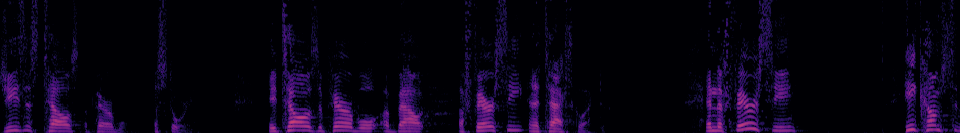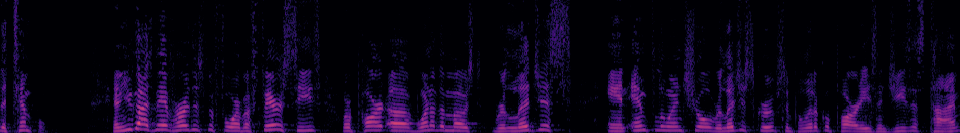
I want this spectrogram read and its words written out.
Jesus tells a parable, a story. He tells a parable about a Pharisee and a tax collector. And the Pharisee, he comes to the temple. And you guys may have heard this before, but Pharisees were part of one of the most religious and influential religious groups and political parties in Jesus' time.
